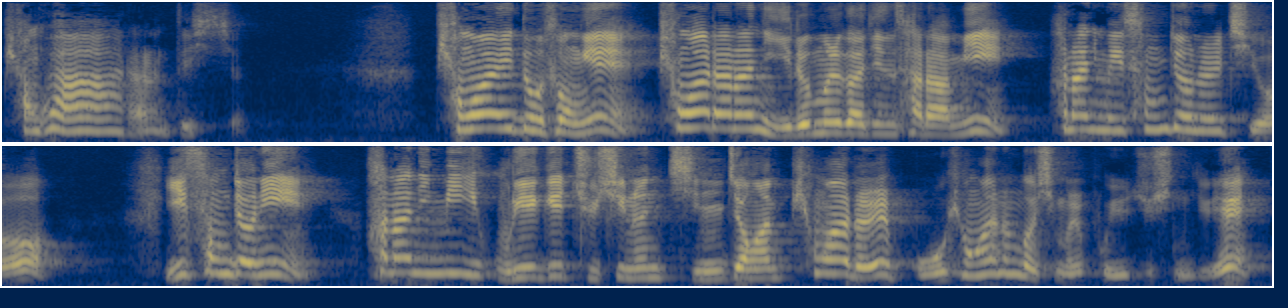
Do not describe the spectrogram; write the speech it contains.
평화라는 뜻이죠. 평화의 도성에 평화라는 이름을 가진 사람이 하나님의 성전을 지어 이 성전이 하나님이 우리에게 주시는 진정한 평화를 모형하는 것임을 보여주신 뒤에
